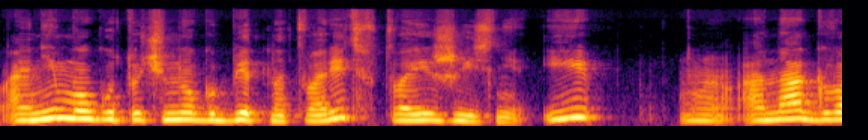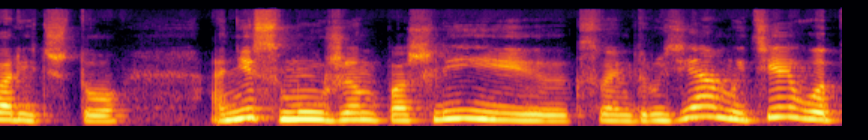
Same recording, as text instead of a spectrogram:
они могут очень много бед натворить в твоей жизни. И э, она говорит, что они с мужем пошли к своим друзьям, и те вот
